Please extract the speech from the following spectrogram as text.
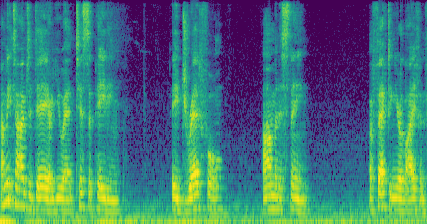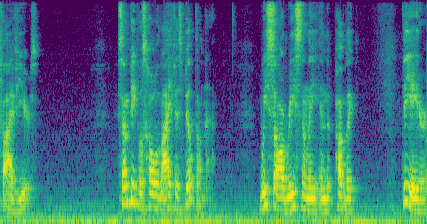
How many times a day are you anticipating a dreadful, ominous thing affecting your life in five years? Some people's whole life is built on that we saw recently in the public theater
